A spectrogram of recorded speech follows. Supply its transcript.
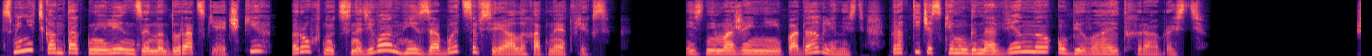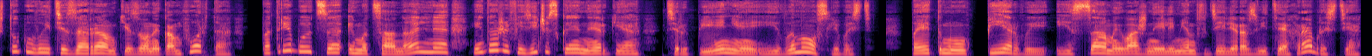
сменить контактные линзы на дурацкие очки, рухнуть на диван и забыться в сериалах от Netflix. Изнеможение и подавленность практически мгновенно убивают храбрость. Чтобы выйти за рамки зоны комфорта, потребуется эмоциональная и даже физическая энергия, терпение и выносливость. Поэтому первый и самый важный элемент в деле развития храбрости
